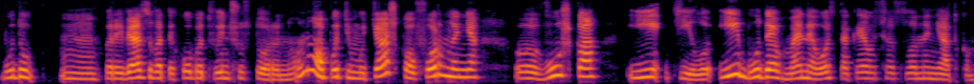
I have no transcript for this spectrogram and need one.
буду перев'язувати хобот в іншу сторону. Ну, а потім утяжка, оформлення, е, вушка і тіло. І буде в мене ось таке ось слоненятко.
